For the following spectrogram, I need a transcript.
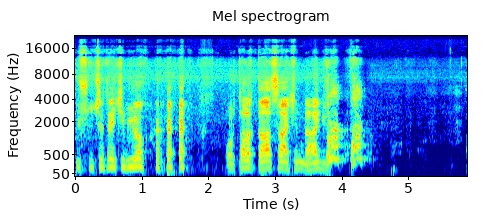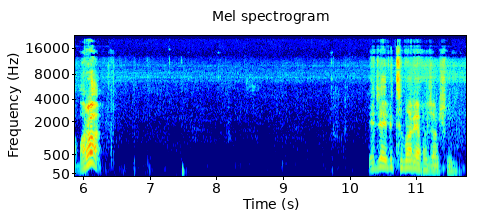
üçlü çete ekibi yok. Ortalık daha sakin, daha güzel. Baron! Geceye bir tımar yapacağım şimdi.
